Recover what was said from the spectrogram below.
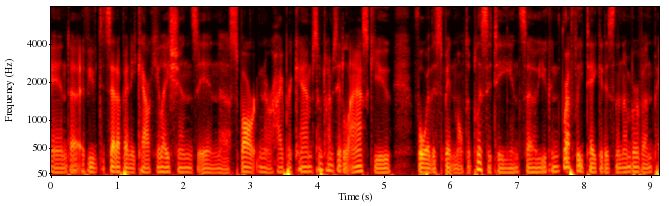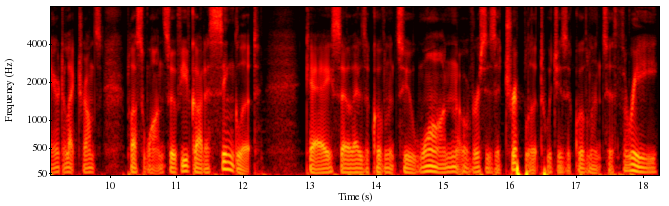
And uh, if you've set up any calculations in uh, Spartan or HyperChem, sometimes it'll ask you for the spin multiplicity. And so you can roughly take it as the number of unpaired electrons plus one. So if you've got a singlet, okay, so that is equivalent to one, or versus a triplet, which is equivalent to three,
